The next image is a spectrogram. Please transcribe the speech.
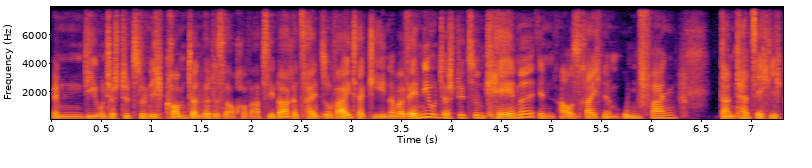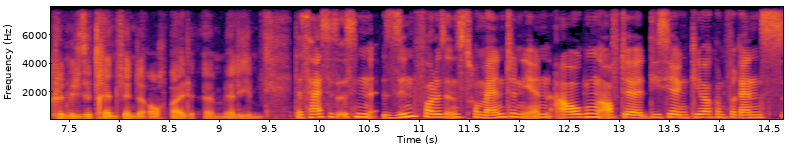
wenn die Unterstützung nicht kommt, dann wird es auch auf absehbare Zeit so weitergehen. Aber wenn die Unterstützung käme in ausreichendem Umfang, dann tatsächlich können wir diese Trendwende auch bald ähm, erleben. Das heißt, es ist ein sinnvolles Instrument in Ihren Augen. Auf der diesjährigen Klimakonferenz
